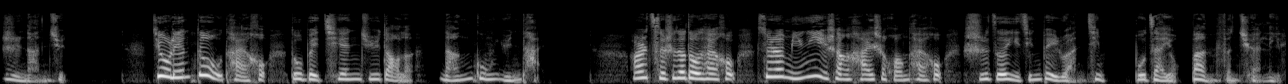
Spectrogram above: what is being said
日南郡，就连窦太后都被迁居到了南宫云台。而此时的窦太后虽然名义上还是皇太后，实则已经被软禁，不再有半分权利了。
